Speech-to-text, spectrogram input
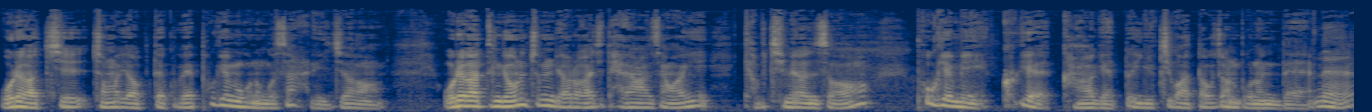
올해같이 정말 역대급의 폭염이 오는 것은 아니죠. 올해 같은 경우는 좀 여러 가지 다양한 상황이 겹치면서 폭염이 크게 강하게 또 일찍 왔다고 저는 보는데 네.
